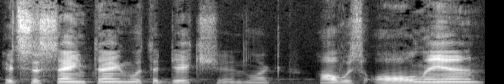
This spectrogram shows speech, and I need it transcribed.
it's the same thing with addiction. Like I was all in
